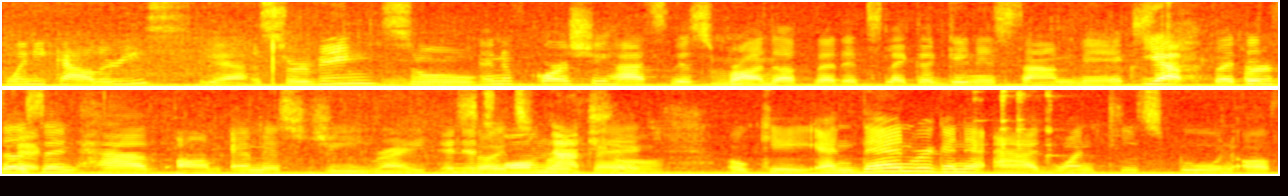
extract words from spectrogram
20 calories Yeah. a serving. So And of course, she has this product that it's like a ginisa mix. Yep, But perfect. it doesn't have um, MSG. Right, and it's all natural. Okay, and then we're gonna add one teaspoon of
